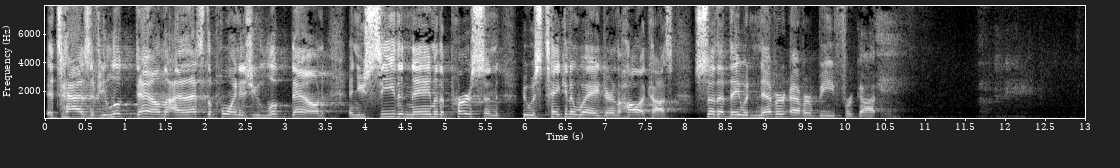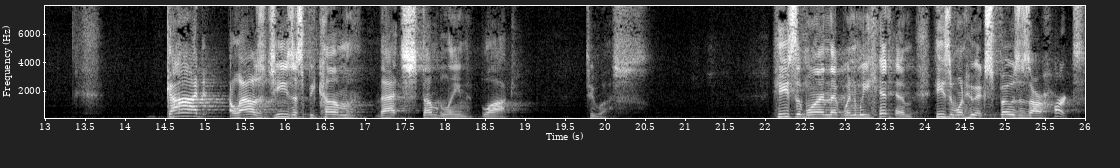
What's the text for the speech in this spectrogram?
it has, if you look down, and that's the point, is you look down and you see the name of the person who was taken away during the Holocaust so that they would never, ever be forgotten. God allows Jesus become that stumbling block to us. He's the one that when we hit him, he's the one who exposes our hearts.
